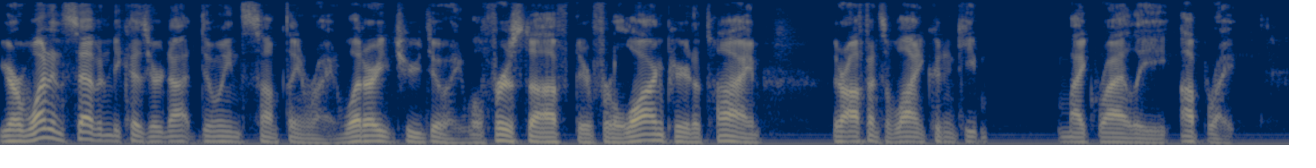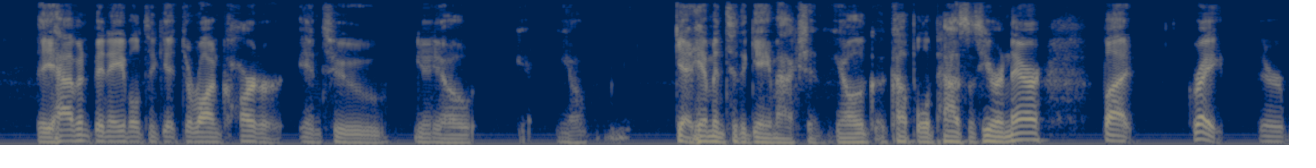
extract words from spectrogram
you're one in seven because you're not doing something right. What are you doing? Well, first off, there for a long period of time, their offensive line couldn't keep Mike Reilly upright. They haven't been able to get Duron Carter into you know you know get him into the game action. You know, a couple of passes here and there, but great. They're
